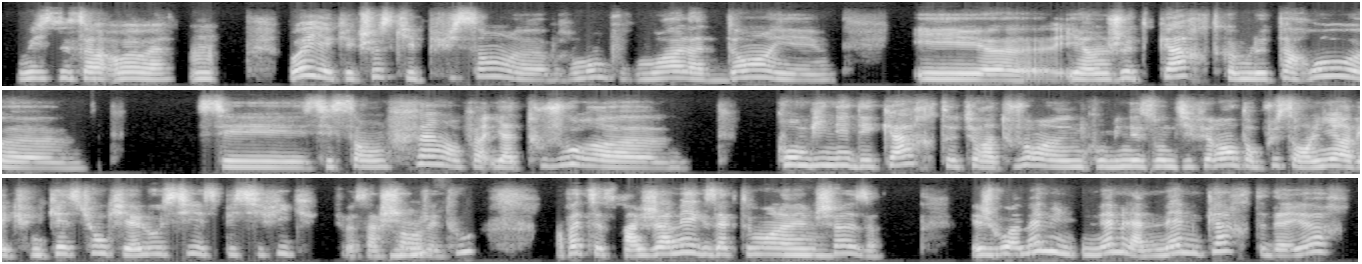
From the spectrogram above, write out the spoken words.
oui, c'est ça, ouais, ouais. Mm. Ouais, il y a quelque chose qui est puissant euh, vraiment pour moi là-dedans et, et, euh, et un jeu de cartes comme le tarot, euh, c'est c'est sans fin. Enfin, il y a toujours euh, combiner des cartes, tu auras toujours une combinaison différente, en plus en lien avec une question qui elle aussi est spécifique. Tu vois, ça change et tout. En fait, ce sera jamais exactement la même Mm. chose. Et je vois même une, même la même carte d'ailleurs.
